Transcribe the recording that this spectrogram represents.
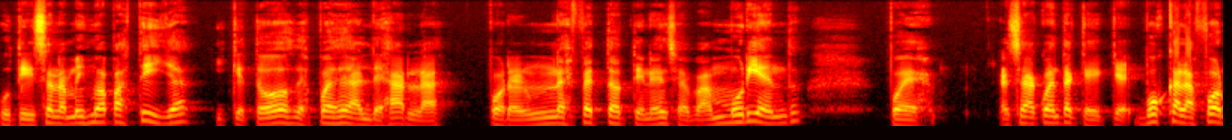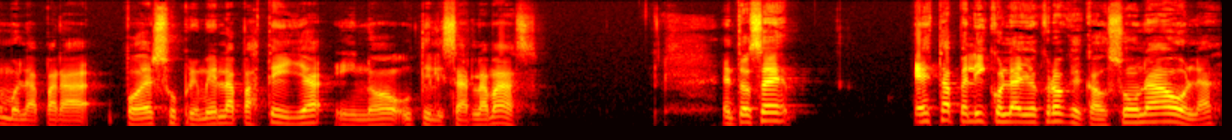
utilizan la misma pastilla y que todos después de al dejarla por un efecto de abstinencia van muriendo, pues él se da cuenta que, que busca la fórmula para poder suprimir la pastilla y no utilizarla más. Entonces, esta película yo creo que causó una ola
